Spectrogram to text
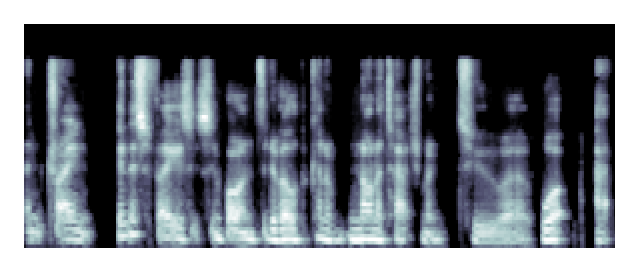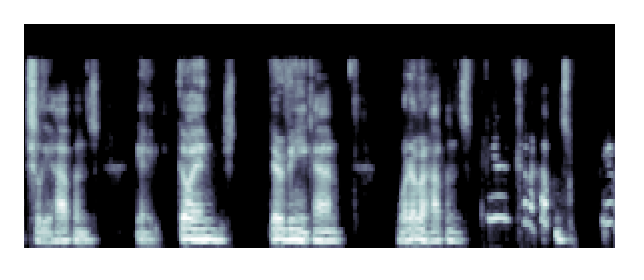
And try and in this phase, it's important to develop a kind of non-attachment to uh, what actually happens. You know, go in, do everything you can, whatever happens, yeah, it kind of happens. Yeah,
